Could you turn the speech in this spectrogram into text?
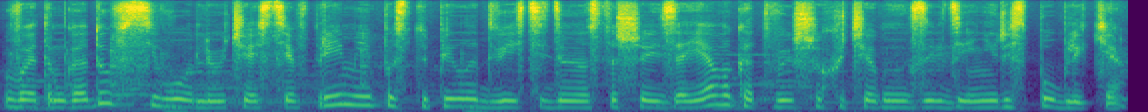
В этом году всего для участия в премии поступило 296 заявок от высших учебных заведений республики.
